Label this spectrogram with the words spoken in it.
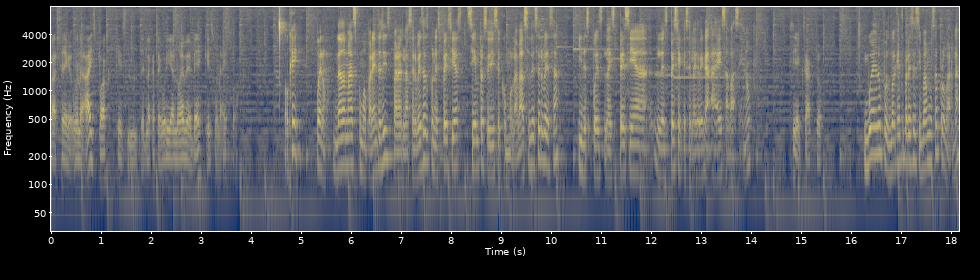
va a ser una Icebox, que es la categoría 9B, que es una Icebox. Ok, bueno, nada más como paréntesis, para las cervezas con especias siempre se dice como la base de cerveza y después la especia, la especia que se le agrega a esa base, ¿no? Sí, exacto. Bueno, pues ¿qué te parece si vamos a probarla?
